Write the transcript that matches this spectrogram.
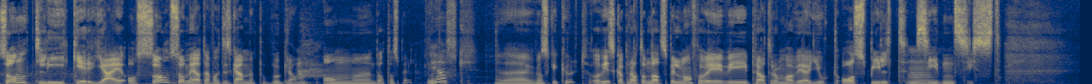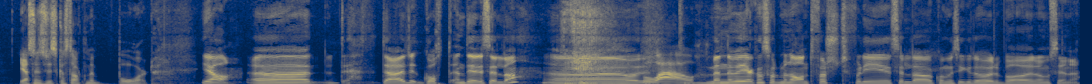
Sånt liker jeg også, så mye at jeg faktisk er med på program om dataspill. dataspill. Ja. Det er ganske kult. Og vi skal prate om dataspill nå, for vi, vi prater om hva vi har gjort og spilt siden sist. Jeg syns vi skal starte med Bård. Ja, øh, det- er gått en del i Selda. øh, Wow. Men jeg kan starte med noe annet først, fordi Selda kommer sikkert til å høre på om senere.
